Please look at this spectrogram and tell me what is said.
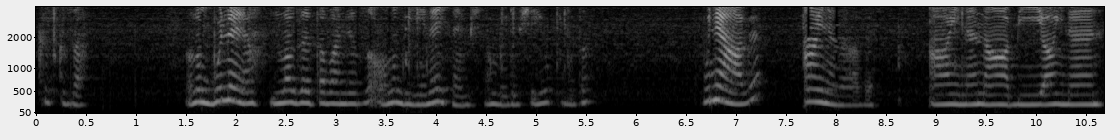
kız kıza. Oğlum bu ne ya? Lazer tabancası. Oğlum bu yeni eklenmiş lan. Böyle bir şey yok burada. Bu ne abi? Aynen abi. Aynen abi aynen.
